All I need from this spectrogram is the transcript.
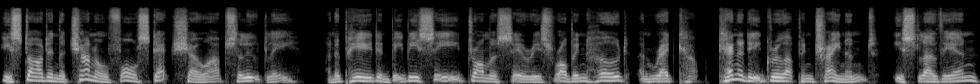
He starred in the Channel 4 sketch show Absolutely and appeared in BBC drama series Robin Hood and Red Cap. Kennedy grew up in Tranent, East Lothian,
